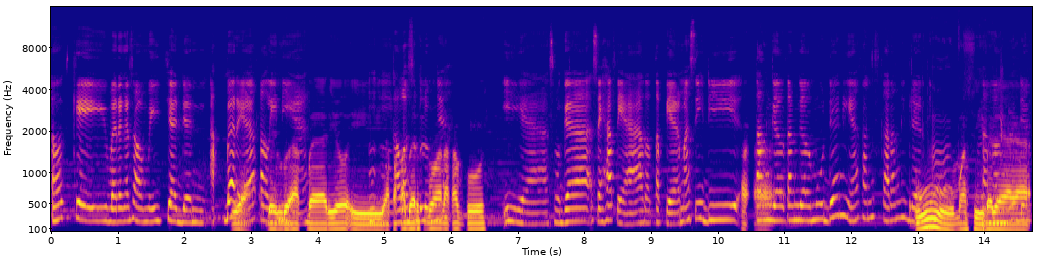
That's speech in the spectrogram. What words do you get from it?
Oke, barengan sama Meja dan Akbar ya, kali dan ini ya. Akbar, yoi. Mm-mm, Apa kalau kabar semua anak kampus? Iya, semoga sehat ya, tetap ya. Masih di Ah, ah. tanggal-tanggal muda nih ya, kan sekarang nih berarti. Uh, masih muda. pada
